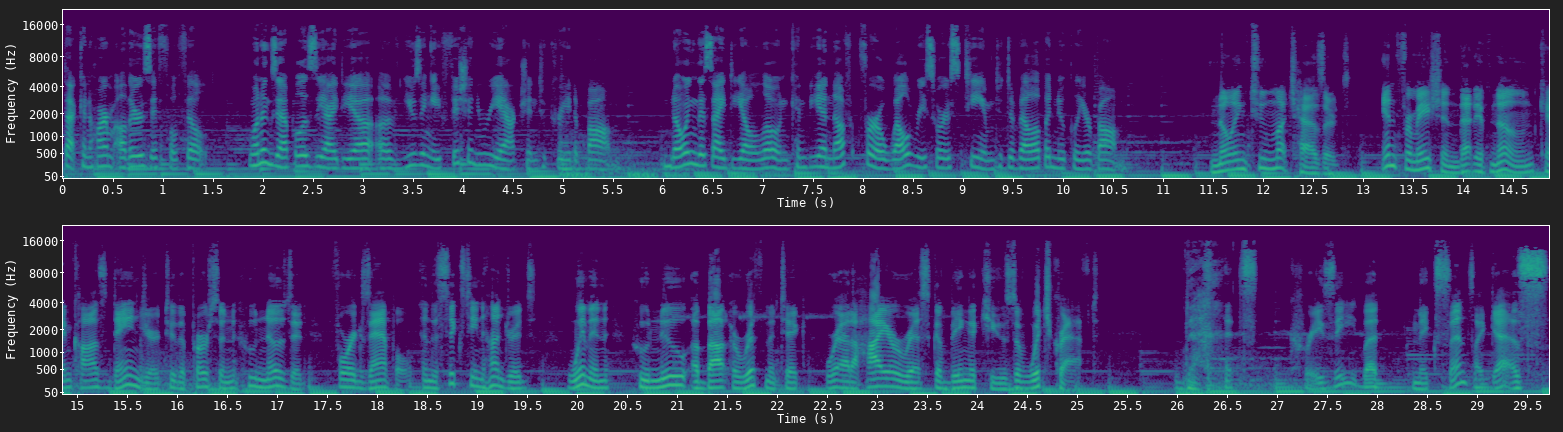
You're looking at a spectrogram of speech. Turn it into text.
that can harm others if fulfilled. One example is the idea of using a fission reaction to create a bomb. Knowing this idea alone can be enough for a well resourced team to develop a nuclear bomb. Knowing too much hazards, information that, if known, can cause danger to the person who knows it. For example, in the 1600s, women who knew about arithmetic were at a higher risk of being accused of witchcraft. That's crazy, but makes sense, I guess.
